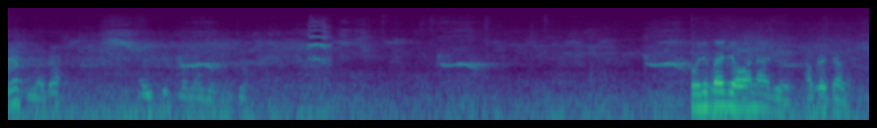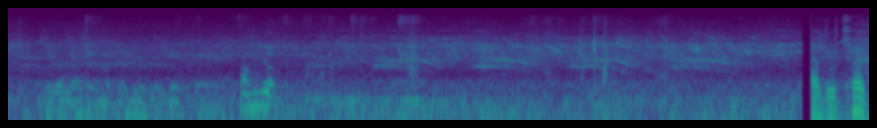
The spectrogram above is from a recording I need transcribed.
એક લડે અહીંથી જ બનાવ્યું જો કોઈ પાસે જવા ના જોઈએ આપણે ચાલો સમજો. આજુ છે જ.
